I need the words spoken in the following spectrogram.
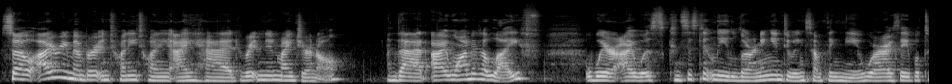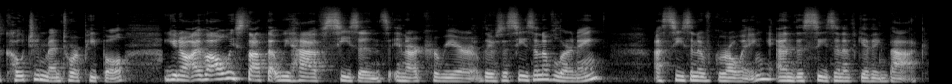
So I remember in 2020, I had written in my journal that I wanted a life where I was consistently learning and doing something new, where I was able to coach and mentor people. You know, I've always thought that we have seasons in our career there's a season of learning, a season of growing, and the season of giving back.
